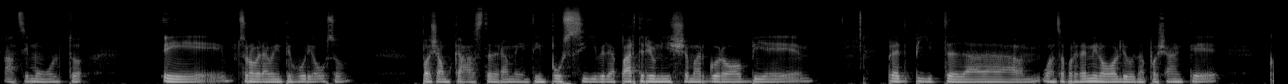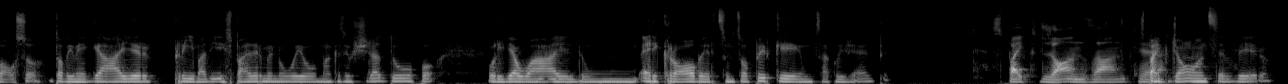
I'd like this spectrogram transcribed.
anzi molto e sono veramente curioso. Poi c'è un cast veramente impossibile, a parte riunisce Margot Robbie e Brad Pitt da Once Upon a Time in Hollywood, ma poi c'è anche Coso, Tobey Maguire, prima di Spider-Man No Way Home, anche se uscirà dopo, Olivia mm. Wilde, un... Eric Roberts, non so perché, un sacco di gente. Spike Jones anche. Spike Jones, è vero.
